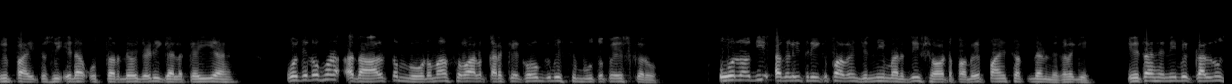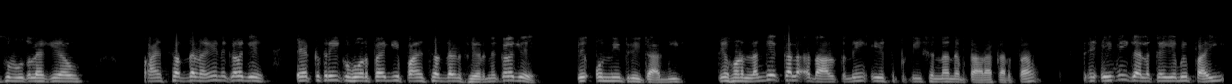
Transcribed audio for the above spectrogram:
ਵੀ ਭਾਈ ਤੁਸੀਂ ਇਹਦਾ ਉੱਤਰ ਦਿਓ, ਜਿਹੜੀ ਗੱਲ ਕਹੀ ਆ। ਉਹ ਜਦੋਂ ਹੁਣ ਅਦਾਲਤ ਮੋੜਵਾਂ ਸਵਾਲ ਕਰਕੇ ਕਹੂਗੀ ਵੀ ਸਬੂਤ ਪੇਸ਼ ਕਰੋ, ਉਹ ਲੋ ਜੀ ਅਗਲੀ ਤਰੀਕ ਭਾਵੇਂ ਜਿੰਨੀ ਮਰਜ਼ੀ ਸ਼ਾਰਟ ਪਵੇ 5-7 ਦਿਨ ਨਿਕਲ ਗਏ। ਇਹ ਤਾਂ ਹੈ ਨਹੀਂ ਵੀ ਕੱਲ ਨੂੰ ਸਬੂਤ ਲੈ ਕੇ ਆਓ। 5-7 ਦਿਨ ਇਹ ਨਿਕਲ ਗਏ, ਇੱਕ ਤਰੀਕ ਹੋਰ ਪੈ ਗਈ 5-7 ਦਿਨ ਫੇਰ ਨਿਕਲ ਗਏ ਤੇ 19 ਤਰੀਕ ਆ ਗਈ। ਤੇ ਹੁਣ ਲੰਘੇ ਕੱਲ ਅਦਾਲਤ ਨੇ ਇਸ ਪਟੀਸ਼ਨ ਦਾ ਨਿਪਟਾਰਾ ਕਰਤਾ ਤੇ ਇਹ ਵੀ ਗੱਲ ਕਹੀ ਵੀ ਭਾਈ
